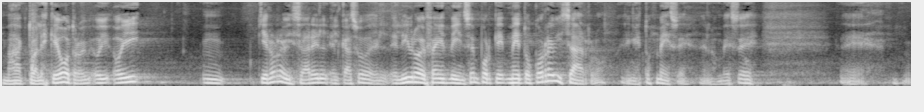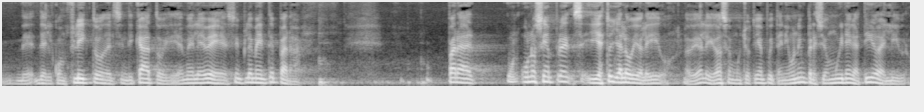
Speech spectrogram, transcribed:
más actuales que otros. Hoy, mm, quiero revisar el, caso del libro de Faith Vincent porque me tocó revisarlo en estos meses, en los meses eh, del conflicto del sindicato y MLB, simplemente para, para uno siempre, y esto ya lo había leído, lo había leído hace mucho tiempo y tenía una impresión muy negativa del libro.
